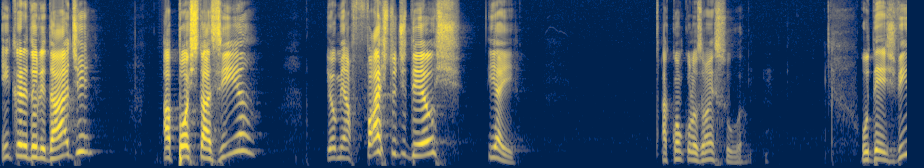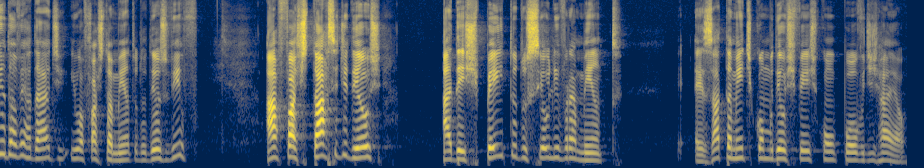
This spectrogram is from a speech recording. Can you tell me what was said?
Incredulidade, apostasia, eu me afasto de Deus, e aí? A conclusão é sua. O desvio da verdade e o afastamento do Deus vivo. Afastar-se de Deus a despeito do seu livramento. É exatamente como Deus fez com o povo de Israel.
